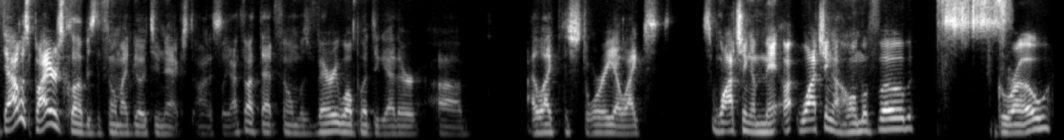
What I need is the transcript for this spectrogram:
Dallas Buyers Club is the film I'd go to next. Honestly, I thought that film was very well put together. Uh, I liked the story. I liked watching a uh, watching a homophobe grow.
